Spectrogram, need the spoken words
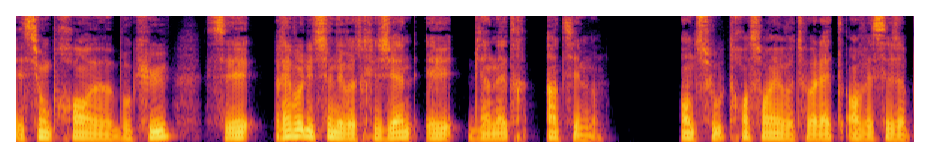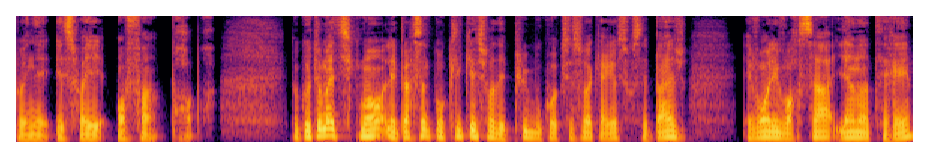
Et si on prend euh, Boku, c'est révolutionner votre hygiène et bien-être intime. En dessous, transformez vos toilettes en WC japonais et soyez enfin propre. Donc automatiquement, les personnes qui ont cliqué sur des pubs ou quoi que ce soit qui arrivent sur ces pages, elles vont aller voir ça, il y a un intérêt.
